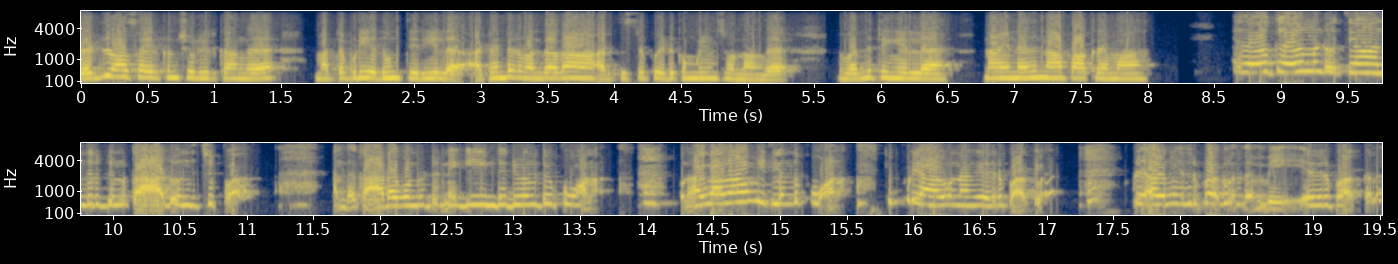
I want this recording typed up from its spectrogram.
பிளட் லாஸ் ஆயிருக்குன்னு சொல்லியிருக்காங்க. மத்தபடி எதுவும் தெரியல. அட்டெண்டர் வந்தாதான் அடுத்த ஸ்டெப் எடுக்க முடியும்னு சொன்னாங்க. வந்துட்டீங்க இல்ல நான் என்னது? நான் பாக்குறேம்மா. ஏதோ கவர்மெண்ட் உத்தியோகம் வந்திருக்குன்னு கார்டு வந்துச்சுப்பா அந்த கார்டை கொண்டுட்டு இன்னைக்கு இன்டர்வியூன்ட்டு போனோம். நல்லாதான் வீட்ல இருந்து போனோம். இப்படி ஆகும் நாங்க எதிர்பார்க்கல. இப்படி ஆகும் எதிர்பார்க்கல தம்பி. எதிர்பார்க்கல.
